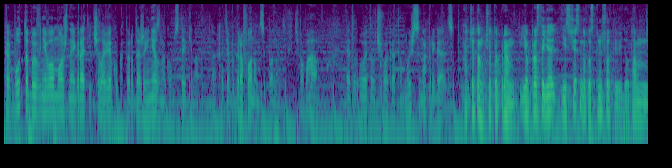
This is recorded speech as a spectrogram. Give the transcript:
как будто бы в него можно играть и человеку, который даже и не знаком с Текином, да, хотя бы графоном цепануть. Типа, вау, это, у этого чувака там мышцы напрягаются. А что там, что-то прям... Я просто, я, если честно, только скриншоты видел. Там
